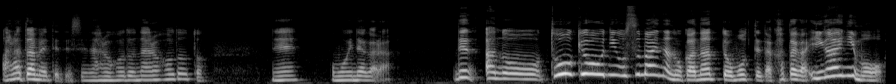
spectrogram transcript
改めてですね、なるほど、なるほどと、ね、思いながら。で、あの、東京にお住まいなのかなって思ってた方が意外にも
